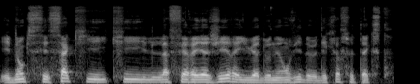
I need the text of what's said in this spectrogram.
Et donc c'est ça qui, qui l'a fait réagir et lui a donné envie d'écrire ce texte.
